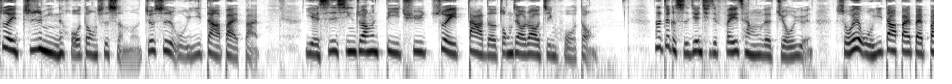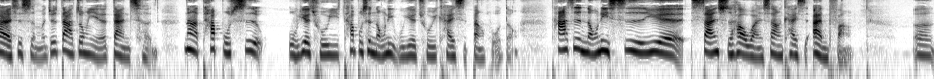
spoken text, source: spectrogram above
最知名的活动是什么？就是五一大拜拜，也是新庄地区最大的宗教绕境活动。那这个时间其实非常的久远。所谓的五一大拜拜，拜的是什么？就是大众爷的诞辰。那它不是五月初一，它不是农历五月初一开始办活动，它是农历四月三十号晚上开始暗访。呃，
